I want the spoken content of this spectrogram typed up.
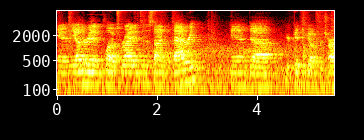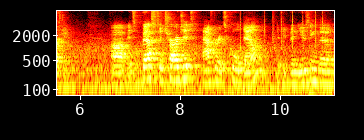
and the other end plugs right into the side of the battery and uh, you're good to go for charging. Um, it's best to charge it after it's cooled down. If you've been using the,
